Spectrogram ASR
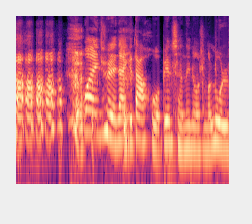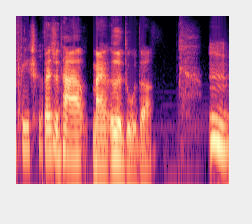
万一 就是人家一个大火变成那种什么落日飞车，但是他蛮恶毒的，嗯，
